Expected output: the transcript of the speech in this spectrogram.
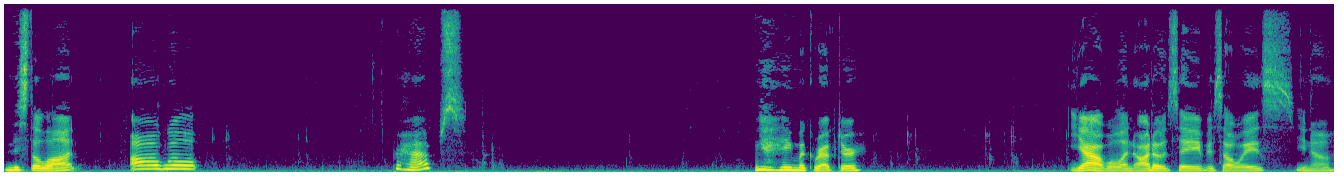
Missed a lot. Oh, well. Perhaps. hey, McRaptor. Yeah, well, an autosave is always, you know,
